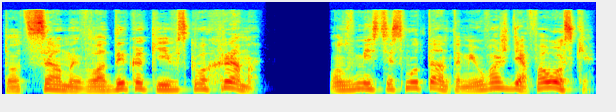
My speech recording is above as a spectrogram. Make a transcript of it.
«Тот самый владыка Киевского храма. Он вместе с мутантами у вождя Фавоски».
